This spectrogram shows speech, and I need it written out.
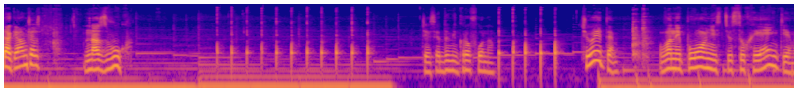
Так, я вам зараз на звук. Зараз я до мікрофона. Чуєте? Вони повністю сухенькі,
